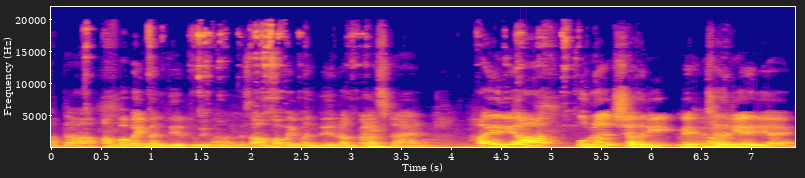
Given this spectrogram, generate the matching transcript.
आता अंबाबाई मंदिर तुम्ही म्हणाल तसं अंबाबाई मंदिर रंकाळा. स्टँड हा एरिया पूर्ण शहरी. शहरी एरिया आहे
